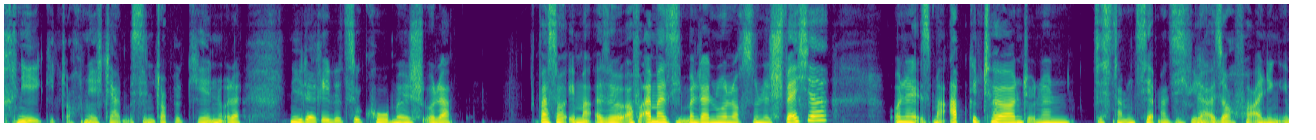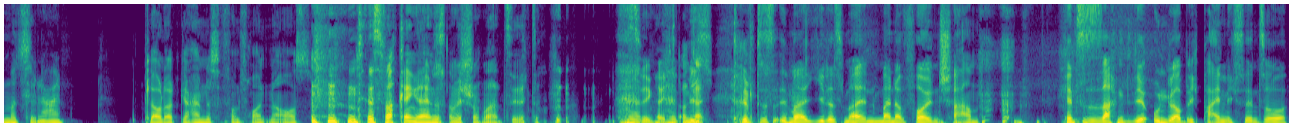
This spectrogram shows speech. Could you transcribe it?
ach nee, geht doch nicht, der hat ein bisschen Doppelkinn oder nee, der redet zu komisch oder was auch immer. Also auf einmal sieht man da nur noch so eine Schwäche und dann ist man abgeturnt und dann distanziert man sich wieder. Also auch vor allen Dingen emotional. Plaudert Geheimnisse von Freunden aus. Das war kein Geheimnis, haben wir schon mal erzählt. Deswegen habe ich auch Mich trifft es immer jedes Mal in meiner vollen Charme. Kennst du so Sachen, die dir unglaublich peinlich sind? So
